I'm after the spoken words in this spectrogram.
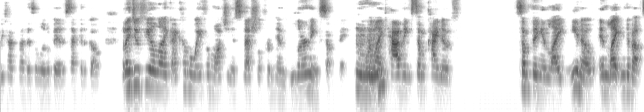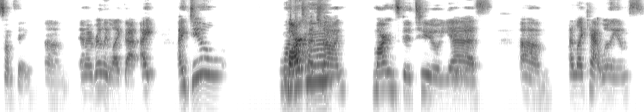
We talked about this a little bit a second ago, but I do feel like I come away from watching a special from him learning something or Mhm. like having some kind of something enlightened, you know, enlightened about something. Um, and I really like that. I I do want to Martin? touch on Martin's good too. Yes. Um, I like Katt Williams.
